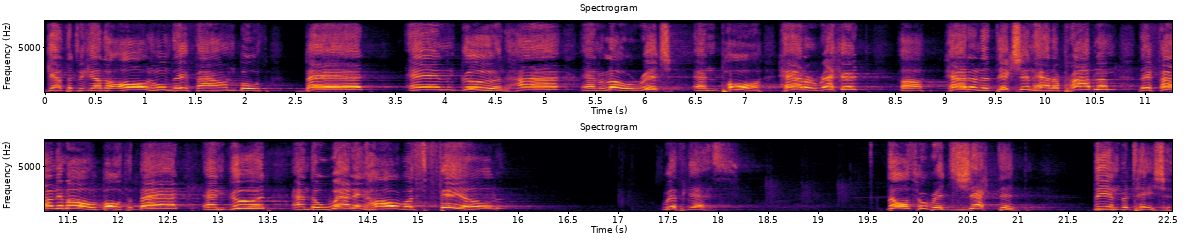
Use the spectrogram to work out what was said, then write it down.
gathered together all whom they found, both bad and good, high and low, rich and poor, had a record, uh, had an addiction, had a problem. They found them all, both bad and good, and the wedding hall was filled with guests. Those who rejected the invitation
